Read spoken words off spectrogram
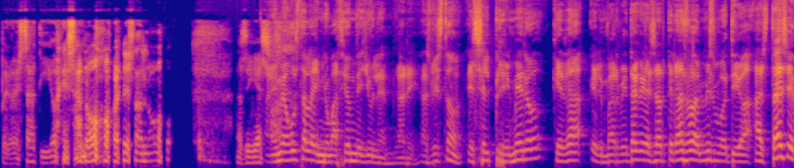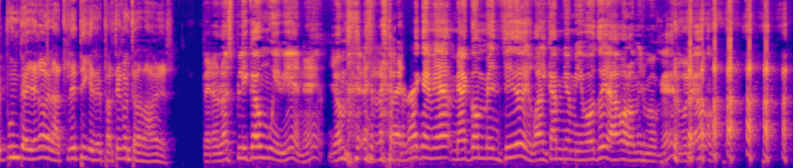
Pero esa, tío, esa no, esa no. Así que eso. A mí me gusta la innovación de Julen, Gary. ¿Has visto? Es el primero que da el marmitaco y el sartenazo al mismo tío. Hasta ese punto ha llegado el Athletic en el partido contra la vez. Pero lo ha explicado muy bien, ¿eh? Yo, la verdad que me ha, me ha convencido, igual cambio mi voto y hago lo mismo que él. porque vamos.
